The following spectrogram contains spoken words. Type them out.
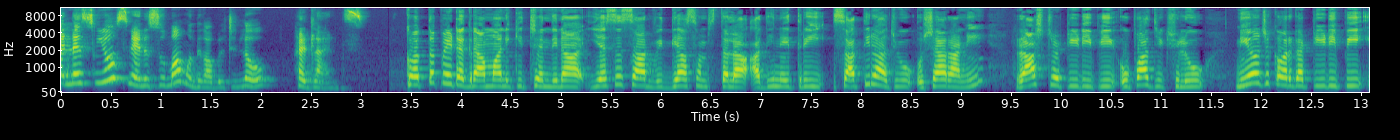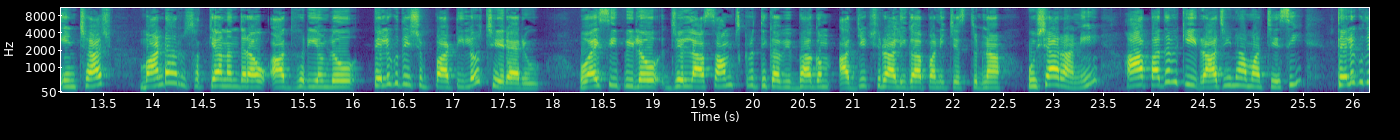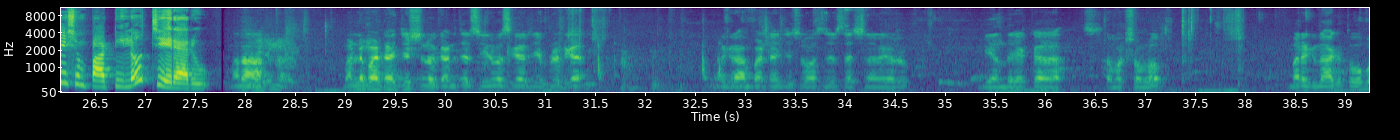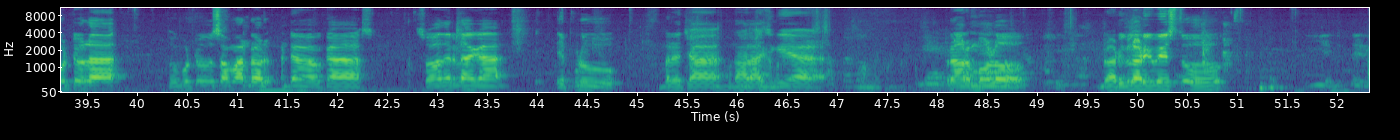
NS news నేను సుమా ముందుగా బులెటిన్లో హెడ్లైన్స్. కొత్తపేట గ్రామానికి చెందిన ఎస్ఎస్ఆర్ విద్యాసంస్థల అధినేత్రి సత్యరాజు ఉషారాణి రాష్ట్ర టీడీపీ ఉపాధ్యక్షులు నియోజకవర్గ టీడీపీ ఇన్ఛార్జ్ బండారు సత్యానందరావు ఆధ్వర్యంలో తెలుగుదేశం పార్టీలో చేరారు. వైసీపీలో జిల్లా సాంస్కృతిక విభాగం అధ్యక్షురాలిగా పనిచేస్తున్న ఉషారాణి ఆ పదవికి రాజీనామా చేసి తెలుగుదేశం పార్టీలో చేరారు. మన మండపాటి అధ్యక్షులు కణితల శ్రీనివాస్ గారు చెప్పినట్టుగా మన గ్రామ పార్టీ అధ్యక్షులు వాసుదేవ సత్యనారాయణ గారు మీ అందరి యొక్క సమక్షంలో. మరి నాకు తోబుట్టుల తోబుట్టు సమానరాలు అంటే ఒక సోదరిలాగా ఎప్పుడు మరి చా నా రాజకీయ ప్రారంభంలో అడుగులు అడుగు వేస్తూ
